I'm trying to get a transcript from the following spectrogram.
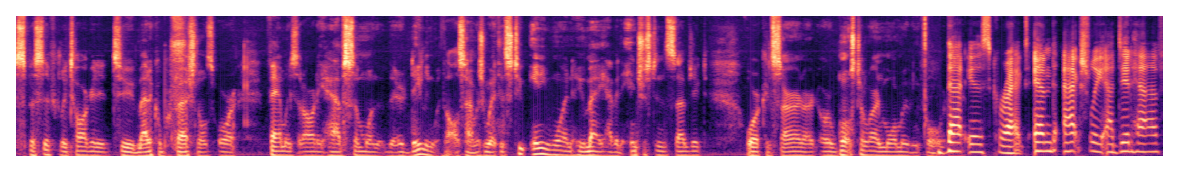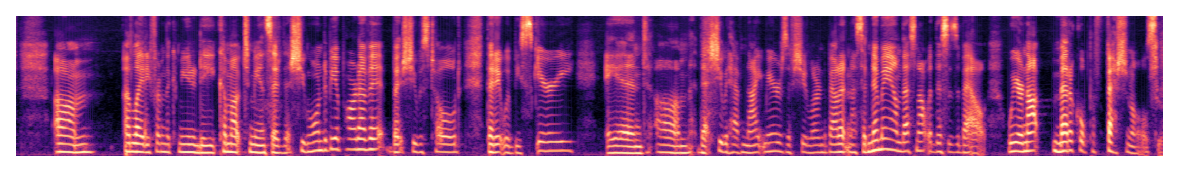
specifically targeted to medical professionals or families that already have someone that they're dealing with Alzheimer's with. It's to anyone who may have an interest in the subject or concern or, or wants to learn more moving forward. That is correct. And actually, I did have um, a lady from the community come up to me and said that she wanted to be a part of it, but she was told that it would be scary and um, that she would have nightmares if she learned about it. And I said, No, ma'am, that's not what this is about. We are not medical professionals. Sure.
